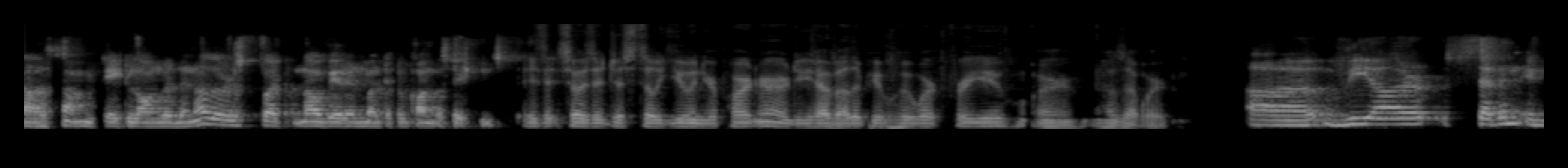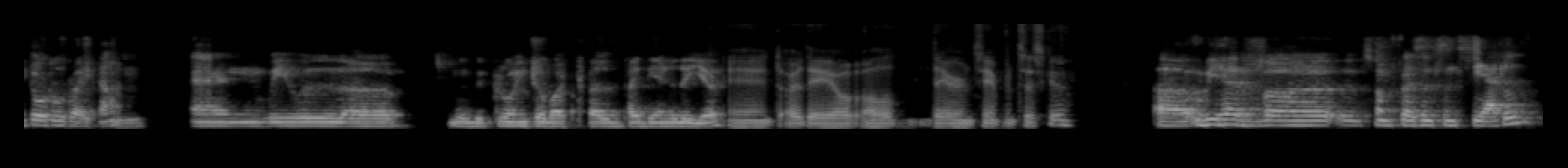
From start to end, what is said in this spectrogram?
Uh, some take longer than others, but now we're in multiple conversations. Is it so? Is it just still you and your partner, or do you have other people who work for you, or how's that work? Uh, we are seven in total right now, mm-hmm. and we will uh, We'll be growing to about 12 by the end of the year. And are they all, all there in San Francisco? Uh, we have uh, some presence in Seattle,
